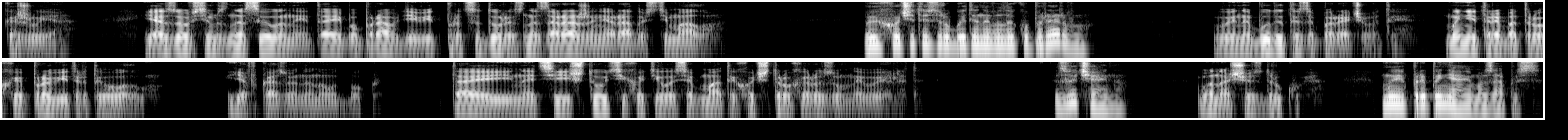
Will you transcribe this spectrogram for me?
кажу я. Я зовсім знесилений, та й по правді від процедури знезараження радості мало. Ви хочете зробити невелику перерву? Ви не будете заперечувати. Мені треба трохи провітрити голову. Я вказую на ноутбук. Та й на цій штуці хотілося б мати хоч трохи розумний вигляд. Звичайно. Вона щось друкує. Ми припиняємо запис.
